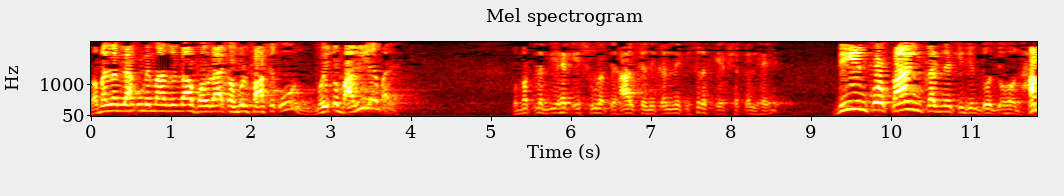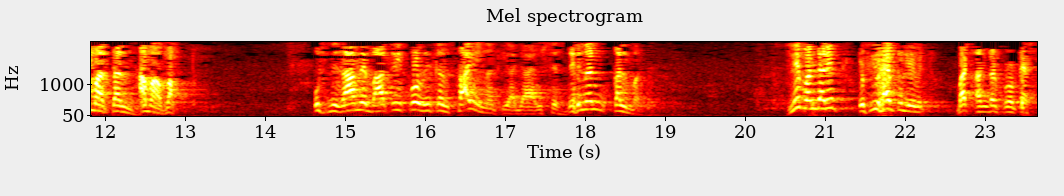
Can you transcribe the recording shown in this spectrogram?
وہ ملم یاقوں میں مانگ رہا فولا کہ الفاسقون۔ وہی تو باغی ہے ہمارے۔ تو مطلب یہ ہے کہ اس صورت حال سے نکلنے کی صرف ایک شکل ہے۔ دین کو قائم کرنے کی جد و جہد ہما تن ہما وقت۔ اس نظام باقی کو ریکنسائل نہ کیا جائے، اس سے ذہن قلبت leave under it if you have to leave it but under protest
